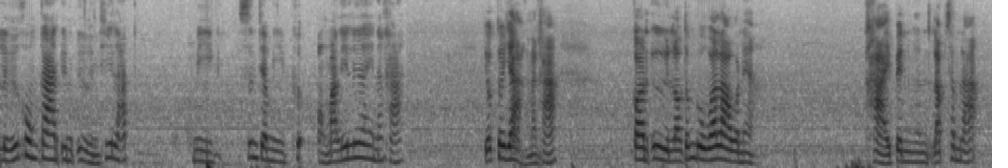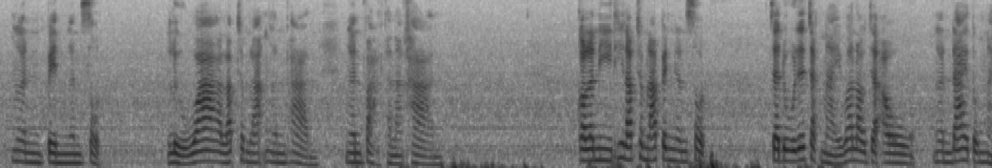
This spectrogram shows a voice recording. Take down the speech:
หรือโครงการอื่นๆที่รัฐมีซึ่งจะมีออกมาเรื่อยๆนะคะ ยกตัวอย่างนะคะ ก่อนอื่นเราต้องดูว่าเราเนี่ย ขายเป็นเงินรับชำระเงินเป็นเงินสด หรือว่ารับชำระเงินผ่านเงินฝากธนาคาร กรณีที่รับชำระเป็นเงินสด จะดูได้จากไหนว่าเราจะเอาเงินได้ตรงไหน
